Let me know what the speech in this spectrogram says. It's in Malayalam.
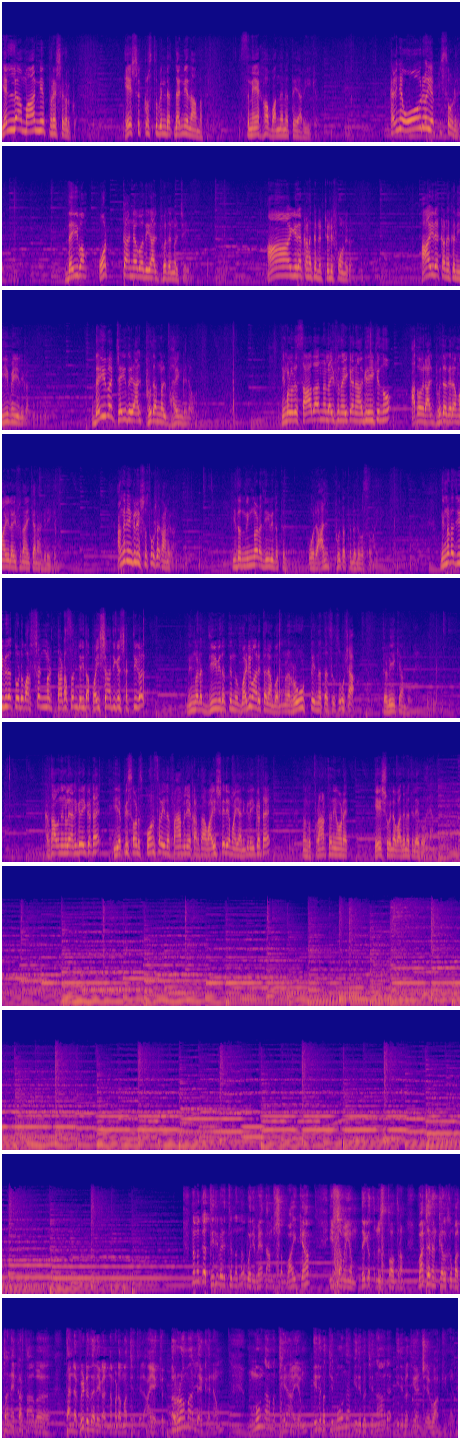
എല്ലാ മാന്യ പ്രേക്ഷകർക്കും യേശുക്രിസ്തുവിന്റെ ധന്യനാമത്തിൽ സ്നേഹവന്ദനത്തെ അറിയിക്കുന്നു. കഴിഞ്ഞ ഓരോ എപ്പിസോഡിലും ദൈവം ഒട്ടനവധി അത്ഭുതങ്ങൾ ചെയ്തു ആയിരക്കണക്കിന് ടെലിഫോണുകൾ ആയിരക്കണക്കിന് ഇമെയിലുകൾ. ദൈവം ചെയ്ത അത്ഭുതങ്ങൾ ഭയങ്കരമാണ്. നിങ്ങളൊരു സാധാരണ ലൈഫ് നയിക്കാൻ ആഗ്രഹിക്കുന്നു? അതോ ഒരു അത്ഭുതകരമായി ലൈഫ് നയിക്കാൻ ആഗ്രഹിക്കുന്നു? അങ്ങനെയെങ്കിൽ ഈ ശുശ്രൂഷ കാണുക. ഇത് നിങ്ങളുടെ ജീവിതത്തിൽ ഒരു അത്ഭുതത്തിന്റെ ദിവസമായിരിക്കും. നിങ്ങളുടെ ജീവിതത്തോട് വർഷങ്ങൾ തടസ്സം ചെയ്ത പൈശാചിക ശക്തികൾ നിങ്ങളുടെ ജീവിതത്തിൽ നിന്ന് വഴിമാറി തരാൻ പോകും. നിങ്ങളുടെ റൂട്ട് ഇന്നത്തെ ശുശ്രൂഷ തെളിയിക്കാൻ പോകുക കർത്താവ് നിങ്ങളെ അനുഗ്രഹിക്കട്ടെ. ഈ എപ്പിസോഡ് സ്പോൺസർ ചെയ്ത ഫാമിലിയെ കർത്താവ് ഐശ്വര്യമായി അനുഗ്രഹിക്കട്ടെ. നമുക്ക് പ്രാർത്ഥനയോടെ യേശുവിന്റെ വചനത്തിലേക്ക് വരാം. തിരുവഴുത്തിൽ നിന്ന് ഒരു വേദാംശം വായിക്കാം. ഈ സമയം ദൈവത്തിന് സ്തോത്രം. വചനം കേൾക്കുമ്പോൾ തന്നെ കർത്താവ് തന്റെ വിടുതലുകൾ നമ്മുടെ മധ്യത്തിൽ അയക്കും റോമാലേഖനം മൂന്നാം അധ്യായം ഇരുപത്തിമൂന്ന് ഇരുപത്തിനാല് ഇരുപത്തിയഞ്ച് വാക്യങ്ങൾ.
